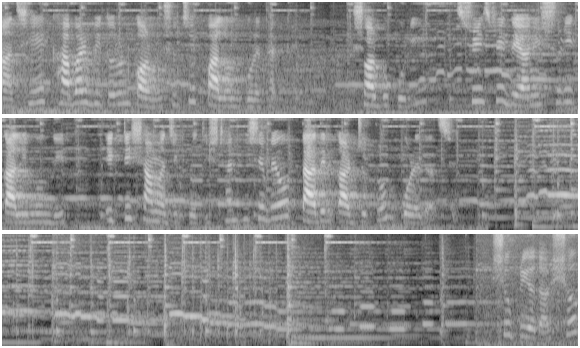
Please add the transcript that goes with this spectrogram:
মাঝে খাবার বিতরণ কর্মসূচি পালন করে থাকে সর্বোপরি শ্রী শ্রী দেয়ানেশ্বরী কালী মন্দির একটি সামাজিক প্রতিষ্ঠান হিসেবেও তাদের কার্যক্রম করে যাচ্ছে। সুপ্রিয় দর্শক,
